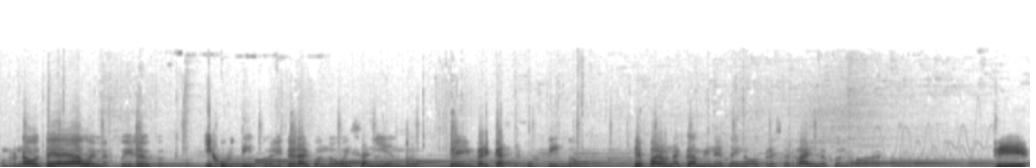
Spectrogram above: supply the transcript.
Compré una botella de agua y me fui, loco. Y justito, literal, cuando voy saliendo de Invercasa, justito, se para una camioneta y nos ofrece ride, loco. No. Sí, eso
